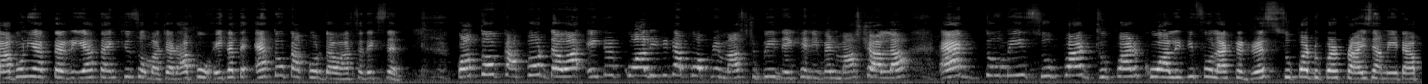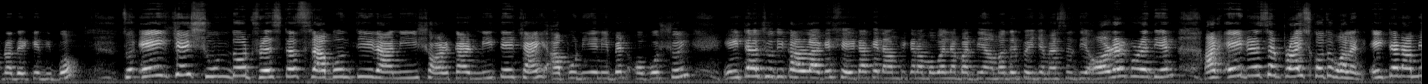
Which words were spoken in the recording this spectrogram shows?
Laboni Akter Riya thank you so much আর আপু, এটাতে এত কাপড় কাপড় দেওয়া আছে, দেখছেন? কত কাপড় দেওয়া এটার কোয়ালিটিটা আপু আপনি মাস্ট বি দেখে নেবেন, মাশাআল্লাহ। একদমই সুপার ডুপার কোয়ালিটিফুল একটা ড্রেস সুপার ডুপার প্রাইসে আমি এটা আপনাদেরকে দিব। তো এই যে সুন্দর ড্রেসটা শ্রাবন্তী রানী সরকার নিতে চাই, আপু নিয়ে নেবেন অবশ্যই। এটা যদি কারও লাগে, সেইটাকে নাম, ঠিকানা মোবাইল নাম্বার দিয়ে আমাদের পেজে মেসেজ দিয়ে অর্ডার করে দিন আর এই ড্রেসের প্রাইস কত বলেন? এইটার আমি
